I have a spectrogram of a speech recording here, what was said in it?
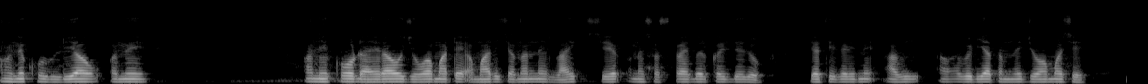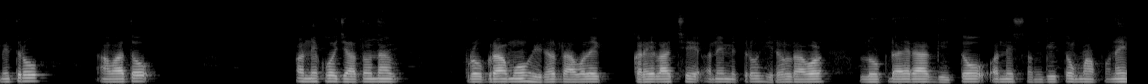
અનેકો વિડીયાઓ અને અનેકો ડાયરાઓ જોવા માટે અમારી ચેનલને લાઇક શેર અને સબસ્ક્રાઈબર કરી દેજો. જેથી કરીને આવી, આવા વિડીયા તમને જોવા મળશે. મિત્રો, આવા તો અનેકો જાતોના પ્રોગ્રામો હિરલ રાવલે કરેલા છે અને મિત્રો હિરલ રાવળ લોક ડાયરા ગીતો અને સંગીતોમાં પણ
